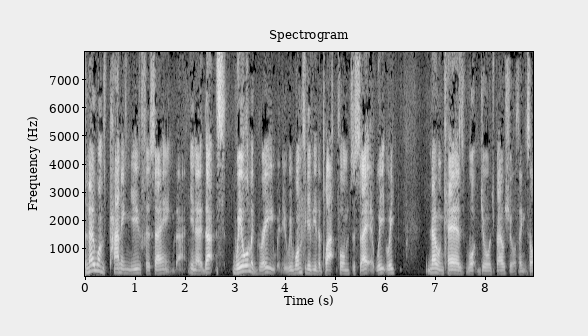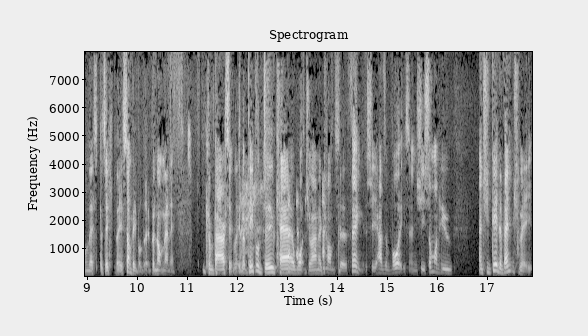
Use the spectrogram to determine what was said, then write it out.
but no one's panning you for saying that. You know, that's we all agree with you. We want to give you the platform to say it. We we no one cares what George Bellshaw thinks on this particularly. Some people do, but not many comparatively. But people do care what Joanna Konta thinks. She has a voice, and she's someone who, and she did eventually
